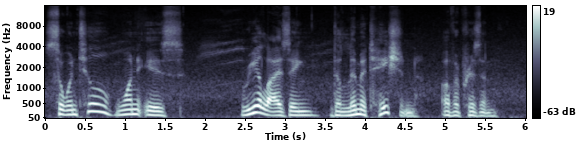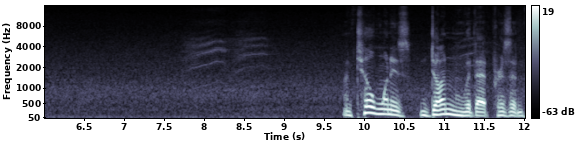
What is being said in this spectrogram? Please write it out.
So until one is realizing the limitation of a prison. Until one is done with that prison,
